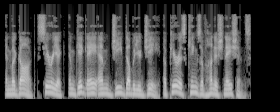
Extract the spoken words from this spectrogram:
and Magog Syriac Mgig Amgwg appear as kings of Hunnish nations.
